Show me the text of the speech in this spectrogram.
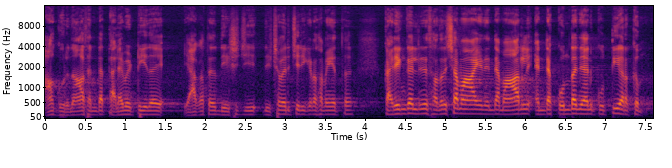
ആ ഗുരുനാഥന്റെ തലവെട്ടിയത് യാഗത്തെ ദീക്ഷിച്ച് ദീക്ഷ സമയത്ത് കരിങ്കല്ലിന് സദൃശമായ നിന്റെ മാറിൽ എന്റെ കുന്ത ഞാൻ കുത്തിയിറക്കും.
